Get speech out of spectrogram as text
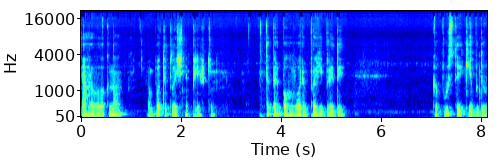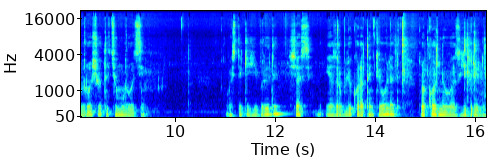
агроволокна або тепличної плівки. Тепер поговоримо про гібриди капусти, які я буду вирощувати в цьому році. Ось такі гібриди. Зараз я зроблю коротенький огляд про кожного з гібридів.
